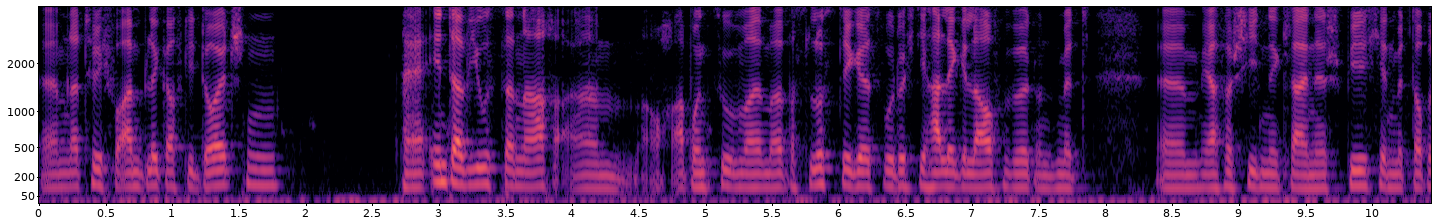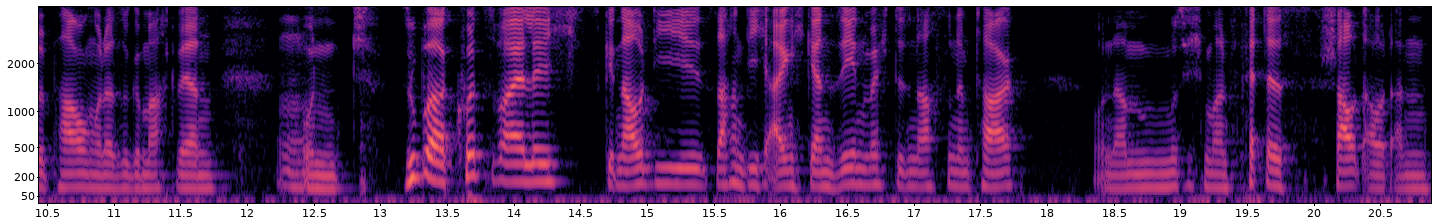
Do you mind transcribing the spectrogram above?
ähm, natürlich vor allem Blick auf die Deutschen, äh, Interviews danach, ähm, auch ab und zu mal, mal was Lustiges, wo durch die Halle gelaufen wird und mit ähm, ja, verschiedene kleine Spielchen mit Doppelpaarung oder so gemacht werden. Und super kurzweilig, genau die Sachen, die ich eigentlich gern sehen möchte nach so einem Tag. Und dann muss ich mal ein fettes Shoutout an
